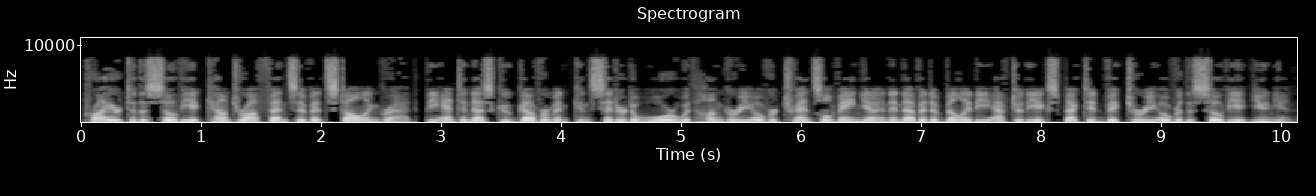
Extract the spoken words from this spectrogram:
Prior to the Soviet counteroffensive at Stalingrad, the Antonescu government considered a war with Hungary over Transylvania an inevitability after the expected victory over the Soviet Union.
